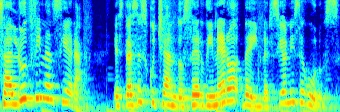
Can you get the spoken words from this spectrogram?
Salud financiera. Estás escuchando Ser Dinero de Inversión y Seguros.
